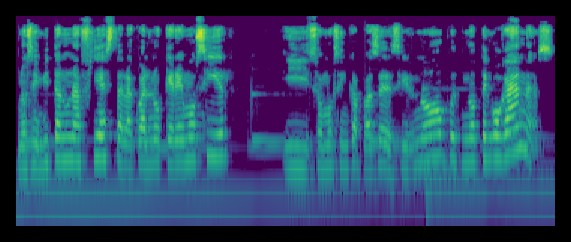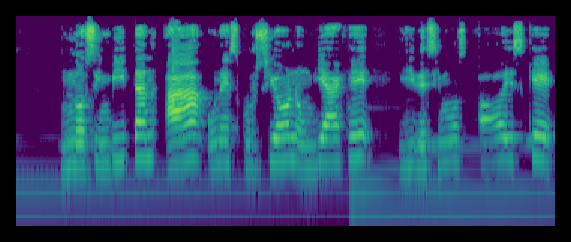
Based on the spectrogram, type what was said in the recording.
Nos invitan a una fiesta a la cual no queremos ir y somos incapaces de decir no, pues no tengo ganas. Nos invitan a una excursión, a un viaje y decimos, oh, es que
